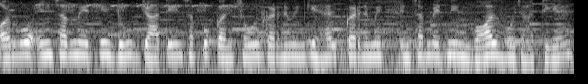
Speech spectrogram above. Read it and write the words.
और वो इन सब में इतनी डूब जाती है, इन सबको कंसोल करने में, इनकी हेल्प करने में, इन सब में इतनी इन्वॉल्व हो जाती है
